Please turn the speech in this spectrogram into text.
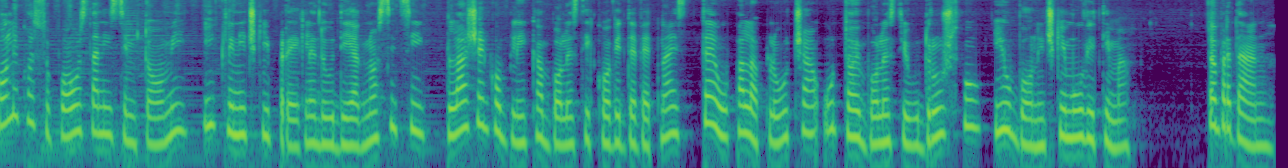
Koliko su pouzdani simptomi i klinički pregled u dijagnostici blažeg oblika bolesti COVID-19 te upala pluća u toj bolesti u društvu i u bolničkim uvjetima? Dobar dan,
